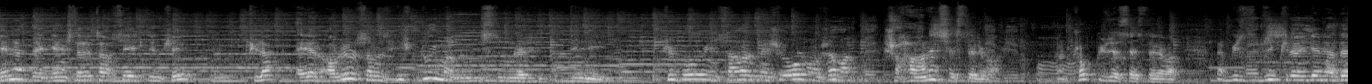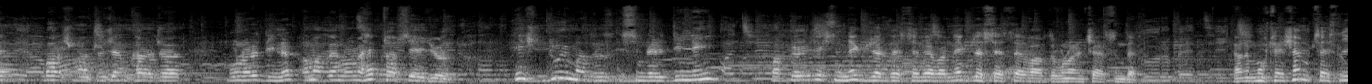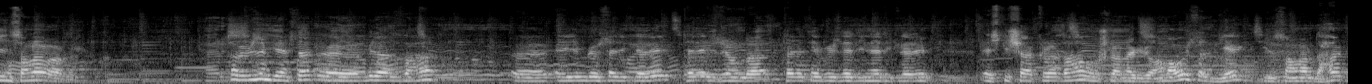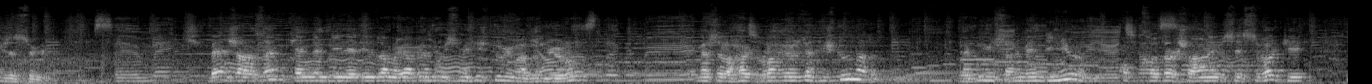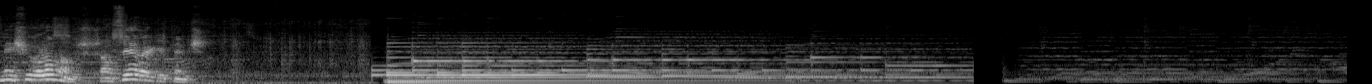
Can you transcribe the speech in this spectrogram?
genelde gençlere tavsiye ettiğim şey plak eğer alıyorsanız hiç duymadığım isimleri dinleyin. Çünkü o insanlar meşhur olmamış ama şahane sesleri var. Yani çok güzel sesleri var. Yani biz bizimkiler genelde Barış Manço, Cem Karaca bunları dinler ama ben ona hep tavsiye ediyorum. Hiç duymadığınız isimleri dinleyin. Bak göreceksiniz ne güzel besteler var, ne güzel sesler vardır bunların içerisinde. Yani muhteşem sesli insanlar vardır. Tabii bizim gençler e, biraz daha e, eğilim gösterdikleri televizyonda, TRT1'de dinledikleri eski şarkılar daha hoşlarına gidiyor. Ama oysa diğer insanlar daha güzel söylüyor. Ben şahsen kendim dinlediğim zaman ya ben bu ismi hiç duymadım diyorum. Mesela Hayrullah Özden hiç duymadım. Ve bu insanı ben dinliyorum. O kadar şahane bir sesi var ki meşhur olamamış, şansı yaver gitmemiş.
